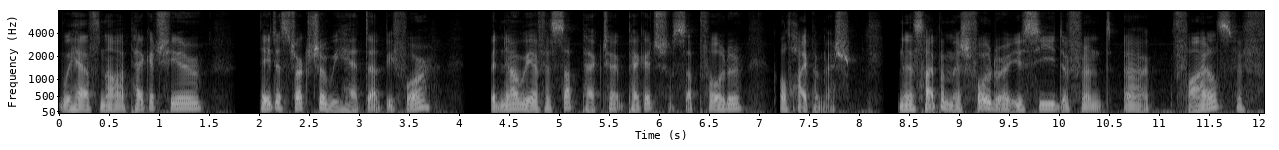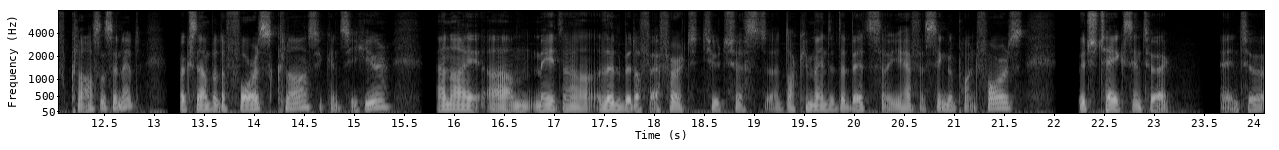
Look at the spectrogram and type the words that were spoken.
we have now a package here. Data structure, we had that before, but now we have a sub package, subfolder called hypermesh. In this hypermesh folder, you see different uh, files with classes in it. For example, the force class you can see here. And I um, made a, a, little bit of effort to just uh, document it a bit. So you have a single point force, which takes into a into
